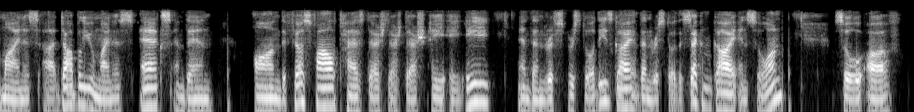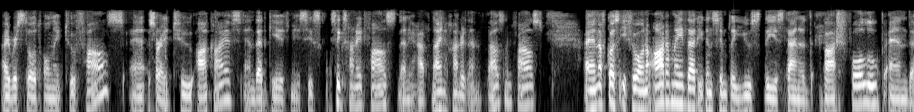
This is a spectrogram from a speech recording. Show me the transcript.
minus uh, w minus x, and then on the first file, test dash dash dash AAA, and then restore this guy, then restore the second guy, and so on. So uh, I restored only two files, uh, sorry, two archives, and that gives me six, 600 files. Then you have 900 and 1,000 files. And of course, if you want to automate that, you can simply use the standard bash for loop. And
